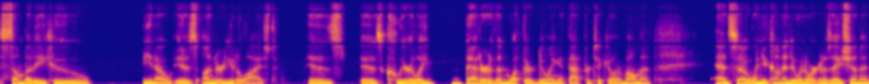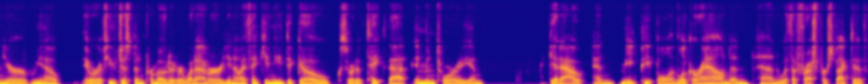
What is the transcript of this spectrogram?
somebody who, you know, is underutilized, is is clearly better than what they're doing at that particular moment. And so when you come into an organization and you're, you know, or if you've just been promoted or whatever, you know, I think you need to go sort of take that inventory and get out and meet people and look around and and with a fresh perspective.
